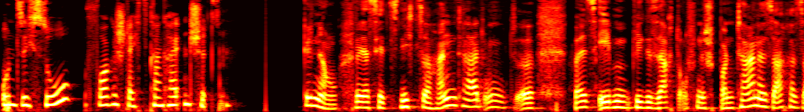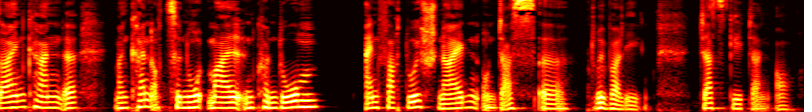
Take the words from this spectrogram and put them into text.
Und sich so vor Geschlechtskrankheiten schützen. Genau. Wer das jetzt nicht zur Hand hat und äh, weil es eben, wie gesagt, oft eine spontane Sache sein kann, äh, man kann auch zur Not mal ein Kondom einfach durchschneiden und das äh, drüberlegen. Das geht dann auch.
